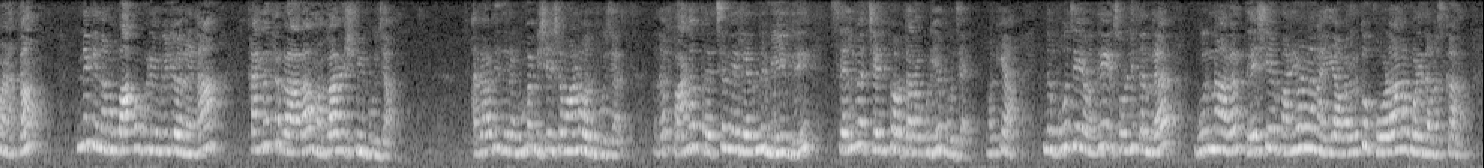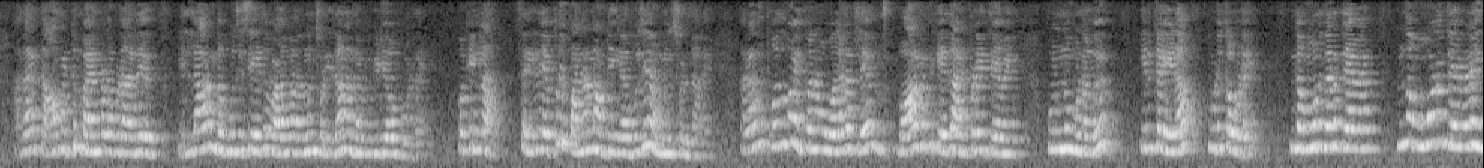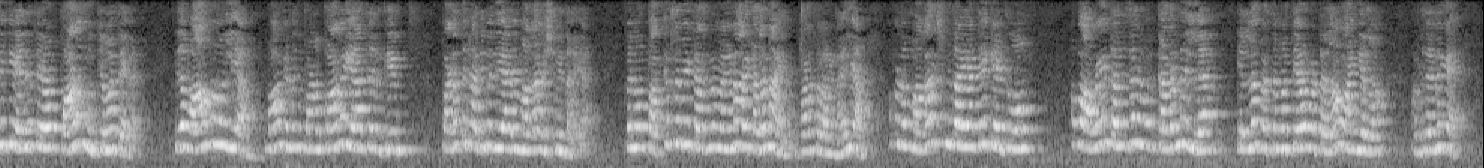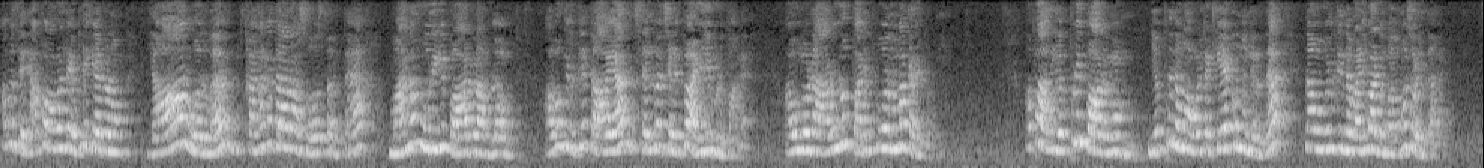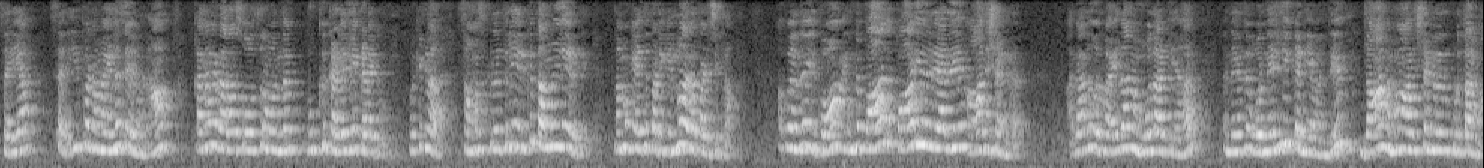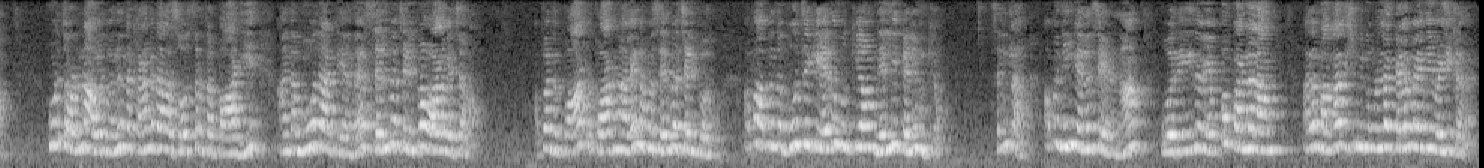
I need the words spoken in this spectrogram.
வணக்கம். இன்றைக்கி நம்ம பார்க்கக்கூடிய வீடியோ என்னன்னா கனகதாரா மகாலட்சுமி பூஜா. அதாவது இது ரொம்ப விசேஷமான ஒரு பூஜை. அதாவது பண பிரச்சனையிலிருந்து மீண்டு செல்வ செழிப்பை தரக்கூடிய பூஜை. ஓகே இந்த பூஜையை வந்து சொல்லி தந்த குருநாதர் தேசிய பணிவண்ணன் ஐயா அவர்களுக்கு கோடான கோடி நமஸ்காரம். அதாவது தான் மட்டும் பயன்படக்கூடாது. எல்லாரும் இந்த பூஜை செய்து வளம் வரணும்னு சொல்லி தான் நான் இந்த வீடியோவை போடுறேன். ஓகேங்களா? சரி இதை எப்படி பண்ணணும் அப்படிங்கிற பூஜை நான் உங்களுக்கு சொல்லித்தரேன் அதாவது பொதுவாக இப்போ நம்ம உலகத்திலே வாழ்கிறதுக்கு எது அடிப்படை தேவை? உண்ணும் உணவு இருக்க இடம் உடுக்க உடை. இந்த மூணு தானே தேவை? இந்த மூணு தேவைன்னா இதுக்கு எது தேவை? பணம் முக்கியமாக தேவை. இதை வாங்கணும் இல்லையா? வாங்கிறதுக்கு பணம். பணம் யார்கிட்ட இருக்கு? பணத்துக்கு அதிபதி யார்? மகாலட்சுமி தாயார். இப்போ நம்ம பக்கத்தில் போய் கடன் வாங்கினா அது கடன் ஆயிடும் பணத்தை வாங்கினா இல்லையா? அப்போ நம்ம மகாலட்சுமி தாயார்ட்டே கேட்டுருவோம். அப்போ அவளே தந்துட்டா நமக்கு கடன் இல்லை. எல்லாம் பத்தமாக தேவைப்பட்டதெல்லாம் வாங்கிடலாம். அப்படி தானேங்க அப்போ சரி அப்போ அவள்கிட்ட எப்படி கேட்கணும்? யார் ஒருவர் கனகதாரா சோஸ்திரத்தை மனம் உருகி பாடுறாங்களோ அவங்களுக்கு தாயார் செல்வ செழிப்பை அள்ளி கொடுப்பாங்க. அவங்களோட அருளும் பரிபூர்ணமாக கிடைக்கும். அப்போ அது எப்படி பாடணும்? எப்படி நம்ம அவங்கள்ட்ட கேட்கணுங்கிறத நான் உங்களுக்கு இந்த வழிபாட்டு மூலமாக சொல்லித்தரேன். சரியா? சரி இப்போ நம்ம என்ன செய்யணும்னா கனகதாரா சோஸ்திரம் வந்து புக்கு கடையிலே கிடைக்கும். ஓகேங்களா? சமஸ்கிருதத்துலேயும் இருக்குது தமிழ்லேயும் இருக்குது நமக்கு எது படிக்கணுமோ அதை படிச்சுக்கலாம். அப்போ வந்து இப்போ இந்த பாட பாடியது யாரு? ஆதிசங்கர் அதாவது ஒரு வயதான மூதாட்டியார். அந்த இது ஒரு நெல்லிக்கண்ணியை வந்து தானமாக ஆதிசங்கருக்கு கொடுத்தாங்க கொடுத்த உடனே அவர் வந்து இந்த கனகதார சோஸ்திரத்தை பாடி அந்த மூதாட்டியாரை செல்வ செழிப்பாக வாழ வச்சாராம். அப்போ அந்த பாட்டு பாடினாலே நம்ம செல்வ செழிப்பு வரும். அப்போ அப்போ இந்த பூஜைக்கு எது முக்கியம்? நெல்லிக்கனி முக்கியம். சரிங்களா? அப்போ நீங்கள் என்ன செய்யணும்னா ஒரு இதை எப்போ பண்ணலாம்? அதை மகா உள்ள கிழமை எது வெள்ளிக்கிழமை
